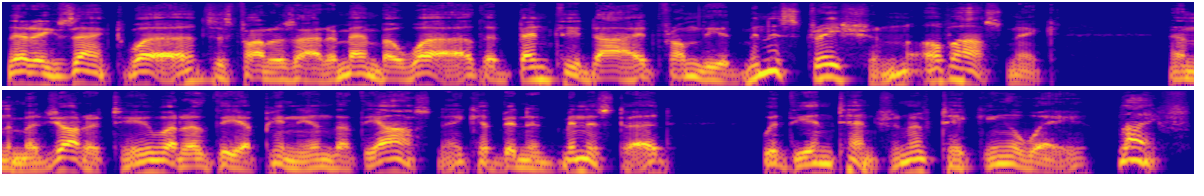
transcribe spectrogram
Their exact words, as far as I remember, were that Bentley died from the administration of arsenic, and the majority were of the opinion that the arsenic had been administered with the intention of taking away life.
